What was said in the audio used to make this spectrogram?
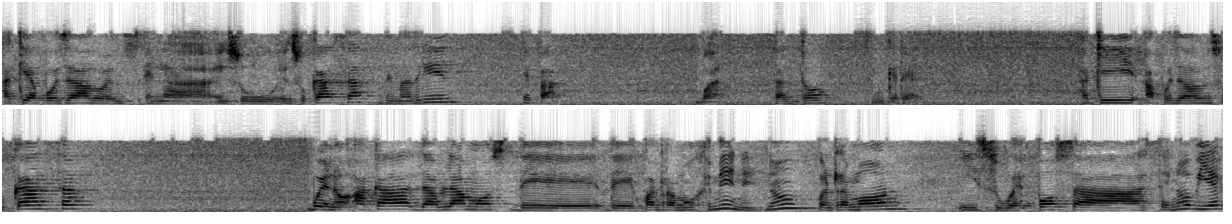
aquí apoyado en, en, su, en su casa de Madrid. Epa, bueno, saltó sin querer. Aquí apoyado en su casa. Bueno, acá ya hablamos de, Juan Ramón Jiménez, ¿no? Juan Ramón y su esposa Zenobia,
